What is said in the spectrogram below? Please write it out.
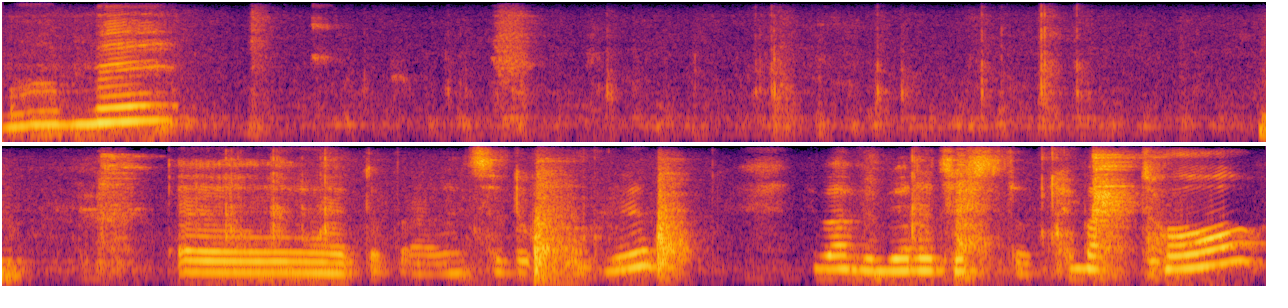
mamy. Eee, dobra, lecę do góry. Chyba wybiorę coś stąd. Chyba to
